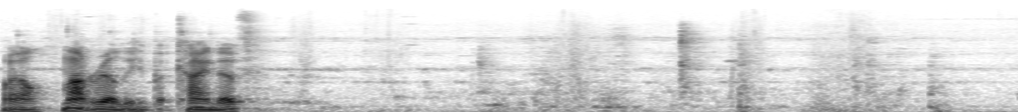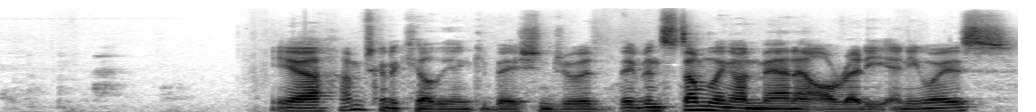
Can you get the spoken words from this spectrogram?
Well, not really, but kind of. Yeah, I'm just gonna kill the Incubation Druid. They've been stumbling on mana already anyways.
